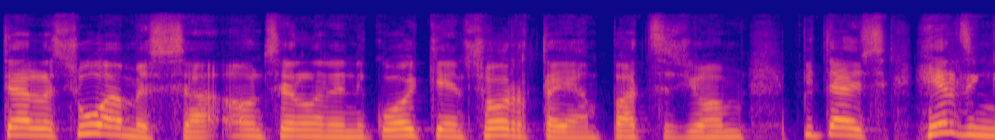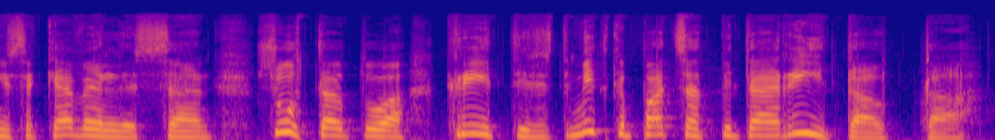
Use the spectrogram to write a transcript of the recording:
täällä Suomessa on sellainen niin kuin oikein sortajan patsas, johon pitäisi Helsingissä kävellessään suhtautua kriittisesti? Mitkä patsat pitää riitauttaa?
